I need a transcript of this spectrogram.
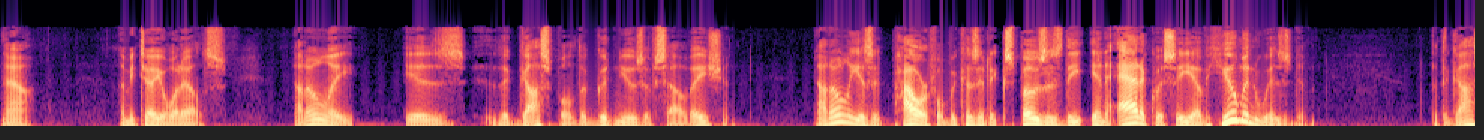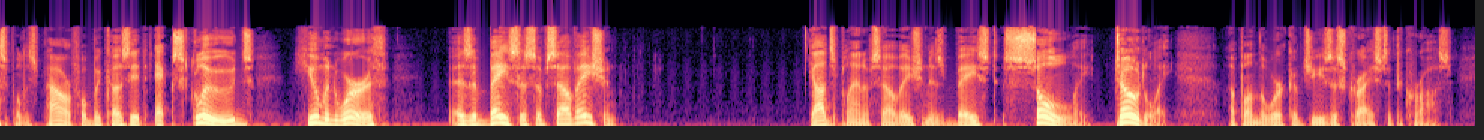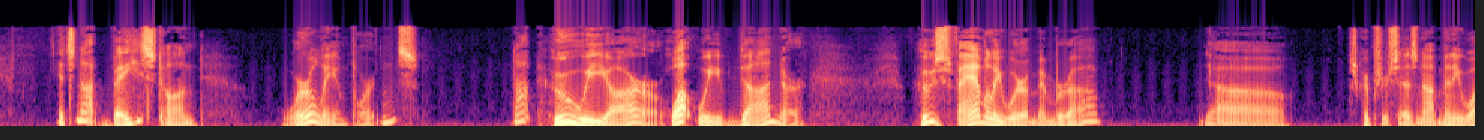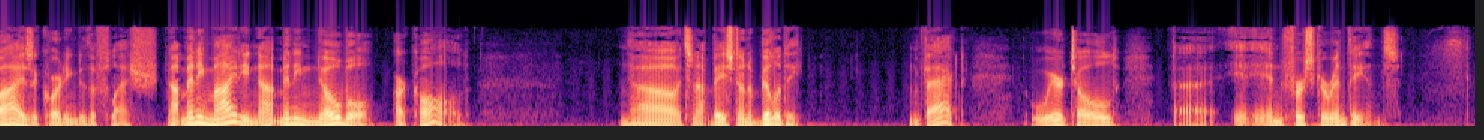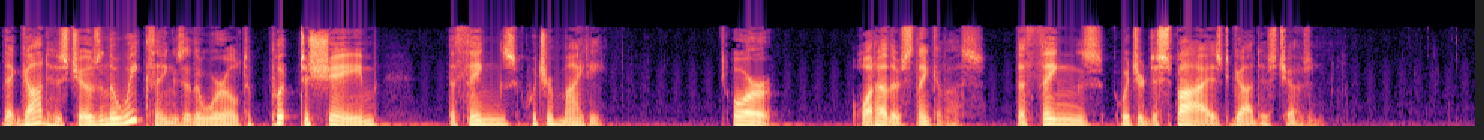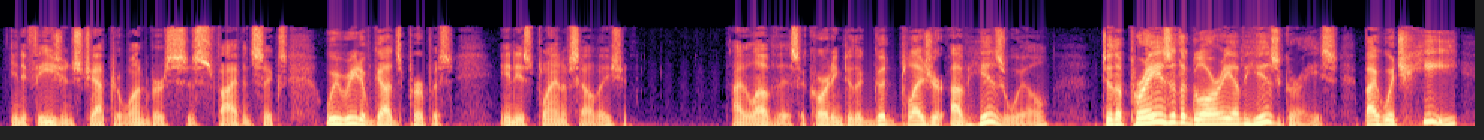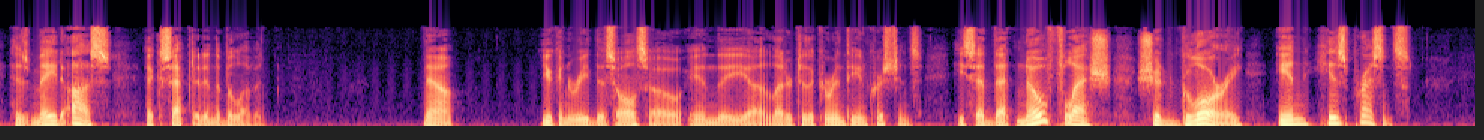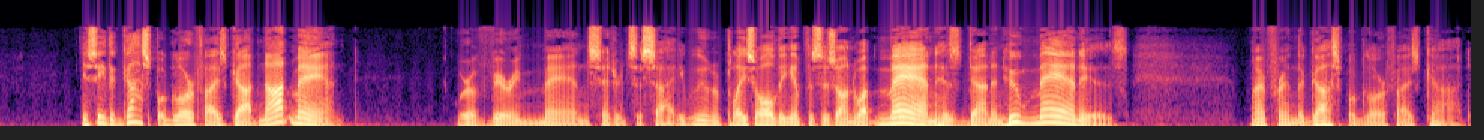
Now, let me tell you what else. Not only is the gospel the good news of salvation, not only is it powerful because it exposes the inadequacy of human wisdom, but the gospel is powerful because it excludes human worth as a basis of salvation. God's plan of salvation is based solely, totally, upon the work of Jesus Christ at the cross. It's not based on worldly importance, not who we are or what we've done or whose family we're a member of. No. Scripture says, not many wise according to the flesh, not many mighty, not many noble are called. No, it's not based on ability. In fact, we're told uh, in 1 Corinthians that God has chosen the weak things of the world to put to shame the things which are mighty. Or what others think of us. The things which are despised God has chosen. In Ephesians chapter 1 verses 5 and 6, we read of God's purpose in His plan of salvation. I love this. According to the good pleasure of His will, to the praise of the glory of His grace, by which He has made us accepted in the beloved. Now, you can read this also in the uh, letter to the Corinthian Christians. He said that no flesh should glory in his presence. You see, the gospel glorifies God, not man. We're a very man centered society. We want to place all the emphasis on what man has done and who man is. My friend, the gospel glorifies God.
